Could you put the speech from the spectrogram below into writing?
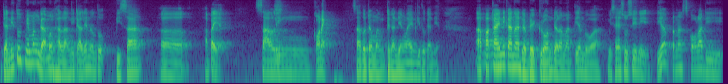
Dan itu memang nggak menghalangi kalian untuk bisa eh, apa ya, saling connect satu dengan dengan yang lain gitu kan ya. Apakah ini karena ada background dalam artian bahwa misalnya Susi nih, dia pernah sekolah di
